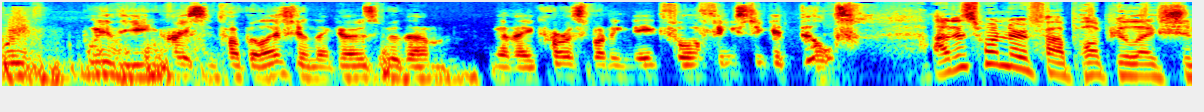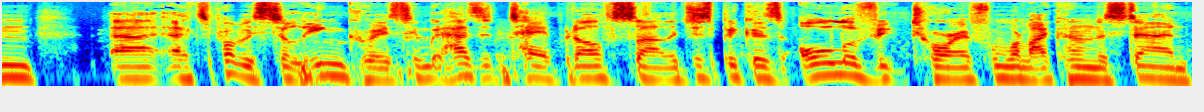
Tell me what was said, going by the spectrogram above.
with with the increase in population that goes with um, you know, a corresponding need for things to get built. I just wonder if our population, uh, it's probably still increasing, but has it tapered off slightly just because all of Victoria, from what I can understand,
